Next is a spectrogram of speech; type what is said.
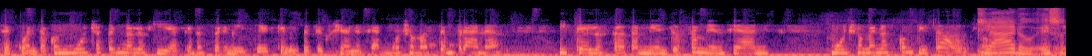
se cuenta con mucha tecnología que nos permite que las detecciones sean mucho más tempranas y que los tratamientos también sean mucho menos complicados. Claro, eso,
